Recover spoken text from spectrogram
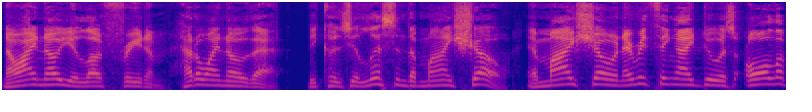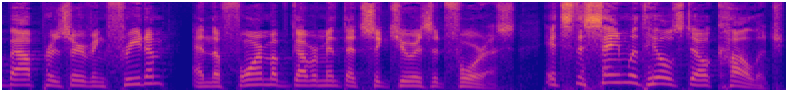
Now, I know you love freedom. How do I know that? Because you listen to my show. And my show and everything I do is all about preserving freedom and the form of government that secures it for us. It's the same with Hillsdale College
